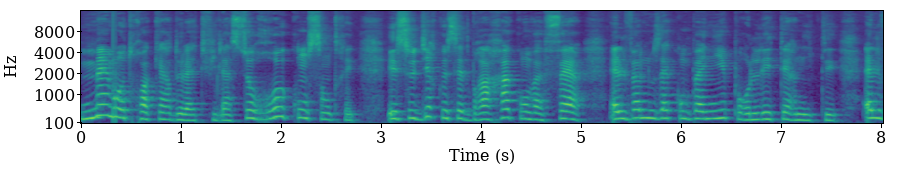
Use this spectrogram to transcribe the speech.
Même aux trois quarts de la tfila, se reconcentrer et se dire que cette bracha qu'on va faire, elle va nous accompagner pour l'éternité. Elle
